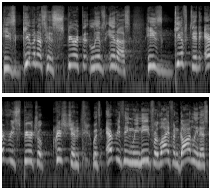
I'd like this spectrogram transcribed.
He's given us His Spirit that lives in us. He's gifted every spiritual Christian with everything we need for life and godliness.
